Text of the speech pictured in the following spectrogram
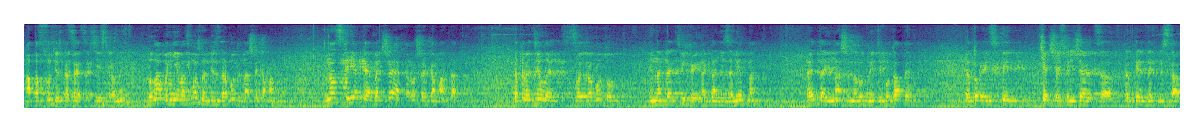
а по сути касается всей страны, была бы невозможна без работы нашей команды. У нас крепкая, большая, хорошая команда, которая делает свою работу иногда тихо, иногда незаметно. Это и наши народные депутаты, которые теперь чаще встречаются в конкретных местах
